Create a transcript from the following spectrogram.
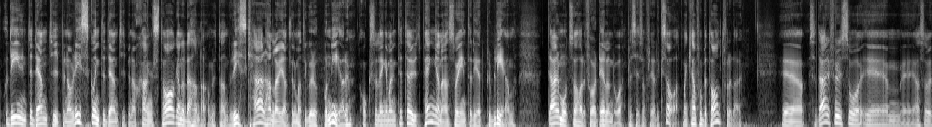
och det är ju inte den typen av risk och inte den typen av chanstagande det handlar om. Utan risk här handlar ju egentligen om att det går upp och ner. Och så länge man inte tar ut pengarna så är inte det ett problem. Däremot så har det fördelen då, precis som Fredrik sa, att man kan få betalt för det där. Eh, så därför så, ehm, eh, alltså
